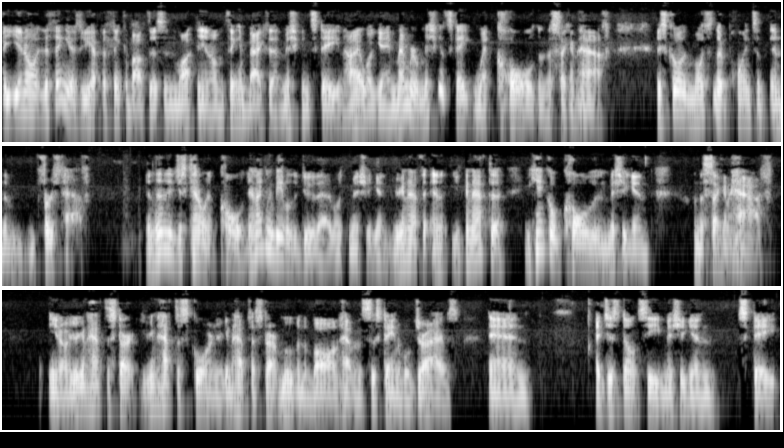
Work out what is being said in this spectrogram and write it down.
you know, the thing is, you have to think about this, and what you know, I'm thinking back to that Michigan State and Iowa game. Remember, Michigan State went cold in the second half. They scored most of their points in, in the first half, and then they just kind of went cold. You're not going to be able to do that with Michigan. You're going to have to. You're going to have to. You can't go cold in Michigan in the second half. You know, you're going to have to start. You're going to have to score, and you're going to have to start moving the ball and having sustainable drives. And I just don't see Michigan State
